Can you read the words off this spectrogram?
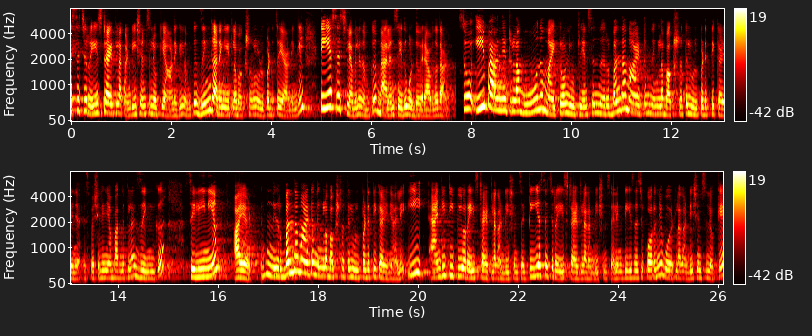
എസ് എച്ച് റേസ്ഡ് ആയിട്ടുള്ള കണ്ടീഷൻസിലൊക്കെ ആണെങ്കിൽ നമുക്ക് സിങ്ക് അടങ്ങിയിട്ടുള്ള ഭക്ഷണങ്ങൾ ഉൾപ്പെടുത്തുകയാണെങ്കിൽ ടി എസ് എച്ച് ലെവൽ നമുക്ക് ബാലൻസ് ചെയ്ത് കൊണ്ടുവരാവുന്നതാണ്. സോ ഈ പറഞ്ഞിട്ടുള്ള മൂന്ന് മൈക്രോ ന്യൂട്രിയൻസ് നിർബന്ധമായിട്ടും നിങ്ങളുടെ ഭക്ഷണത്തിൽ ഉൾപ്പെടുത്തി കഴിഞ്ഞാൽ എസ്പെഷ്യലി ഞാൻ പറഞ്ഞിട്ടുള്ള സിങ്ക് സെലീനിയം അയൺ ഇത് നിർബന്ധമായിട്ടും നിങ്ങളുടെ ഭക്ഷണത്തിൽ ഉൾപ്പെടുത്തി കഴിഞ്ഞാൽ ഈ anti T P O raised ആയിട്ടുള്ള conditions T S H raised ആയിട്ടുള്ള കണ്ടീഷൻസ് അല്ലെങ്കിൽ ടി എസ് കുറഞ്ഞു പോയിട്ടുള്ള കണ്ടീഷൻസിലൊക്കെ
